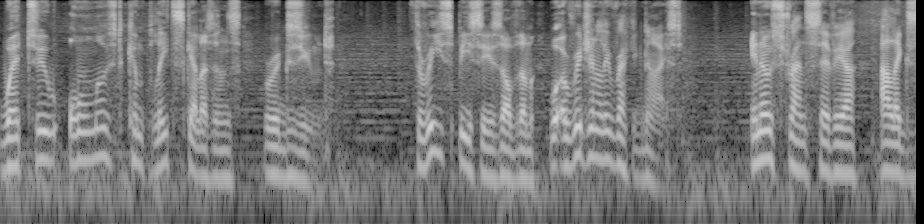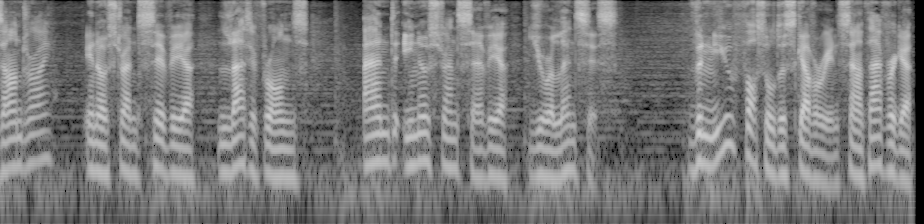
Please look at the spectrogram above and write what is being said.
where two almost complete skeletons were exhumed. Three species of them were originally recognized Inostrancevia alexandri, Inostrancevia latifrons, and Inostrancevia uralensis. The new fossil discovery in South Africa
